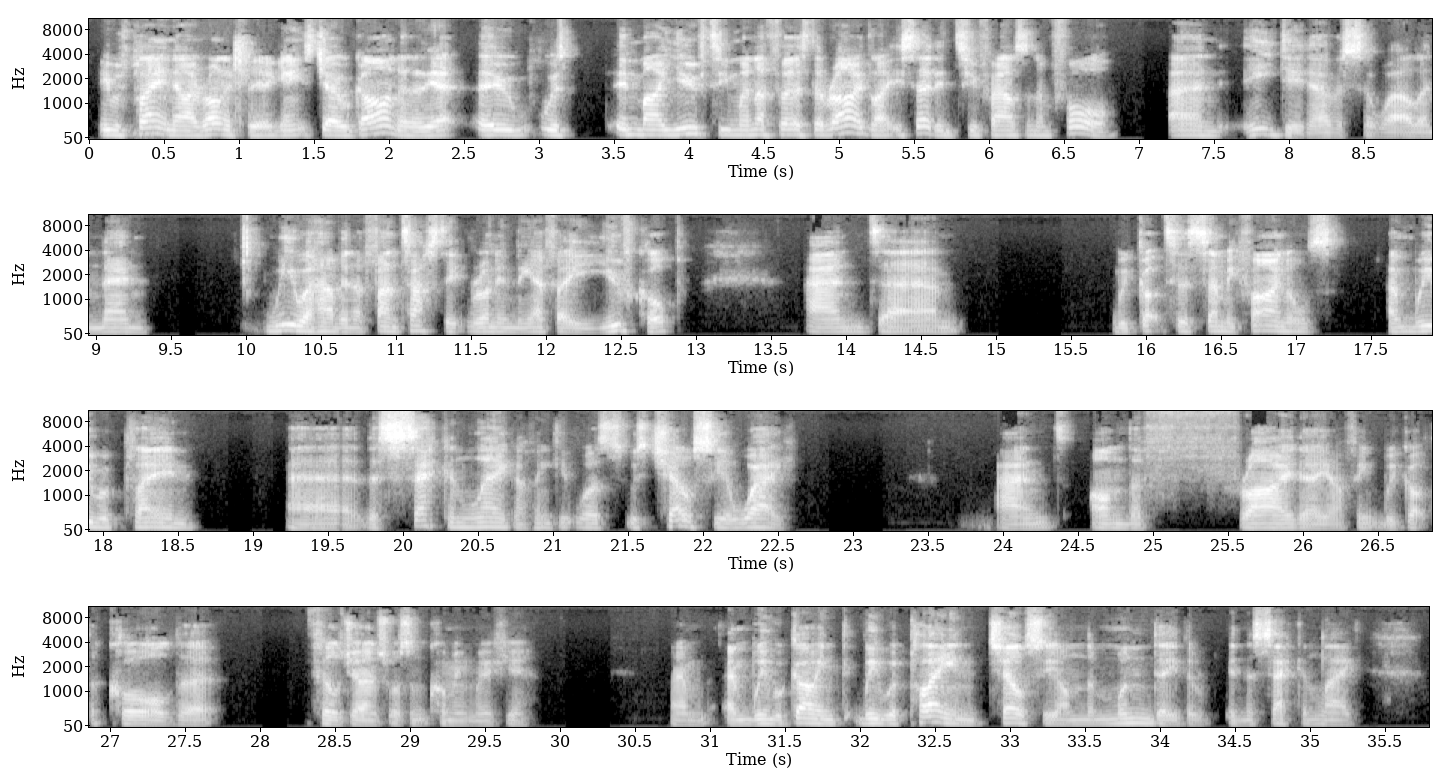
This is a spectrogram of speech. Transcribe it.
he was playing ironically against Joe Garner, who was in my youth team when I first arrived, like you said, in 2004, and he did ever so well. And then we were having a fantastic run in the FA Youth Cup, and um, we got to the semi-finals and we were playing uh, the second leg. I think it was was Chelsea away, and on the Friday, I think we got the call that Phil Jones wasn't coming with you. Um, and we were going, we were playing Chelsea on the Monday the, in the second leg,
